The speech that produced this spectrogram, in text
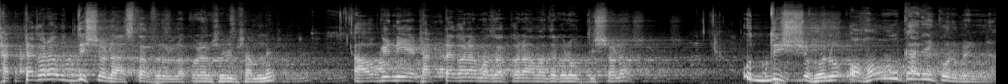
ঠাট্টা করা উদ্দেশ্য না আস্তাফরুল্লাহ কোরআন শরীফ সামনে। কাউকে নিয়ে ঠাট্টা করা মজা করা আমাদের কোনো উদ্দেশ্য না। উদ্দেশ্য হলো অহংকারই করবেন না।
